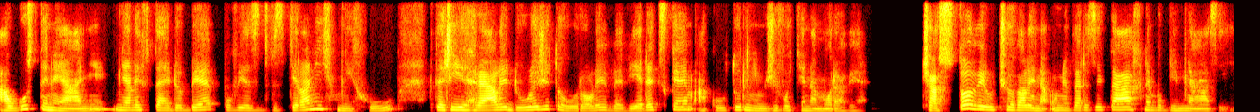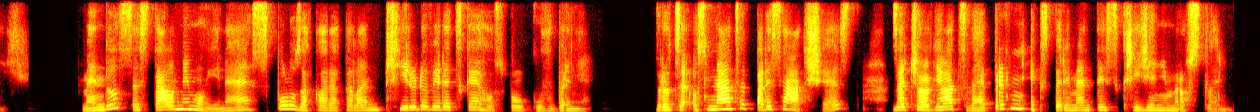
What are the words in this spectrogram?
Augustiniáni měli v té době pověst vzdělaných mnichů, kteří hráli důležitou roli ve vědeckém a kulturním životě na Moravě. Často vyučovali na univerzitách nebo gymnáziích. Mendel se stal mimo jiné spoluzakladatelem přírodovědeckého spolku v Brně. V roce 1856 začal dělat své první experimenty s křížením rostlin.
